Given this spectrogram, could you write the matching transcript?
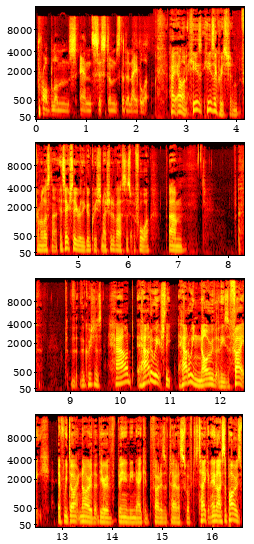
problems and systems that enable it. Hey, Allyn, here's here's a question from a listener. It's actually a really good question. I should have asked this before. Um, the question is how how do we actually how do we know that these are fake if we don't know that there have been any naked photos of Taylor Swift taken? And I suppose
